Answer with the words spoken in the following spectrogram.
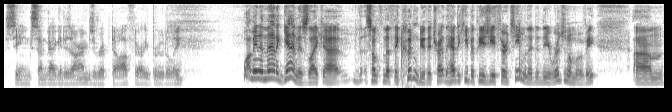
seeing some guy get his arms ripped off very brutally. Well, I mean, and that again is like uh, th- something that they couldn't do. They tried; they had to keep it PG thirteen when they did the original movie. Um,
